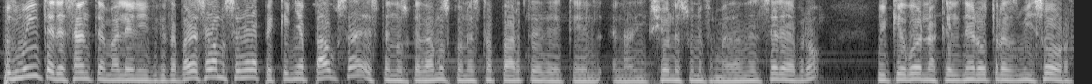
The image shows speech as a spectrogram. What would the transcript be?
Pues muy interesante, Maleni. ¿Qué te parece? Vamos a hacer una pequeña pausa. Este, nos quedamos con esta parte de que la adicción es una enfermedad en el cerebro y que, bueno, aquel neurotransmisor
